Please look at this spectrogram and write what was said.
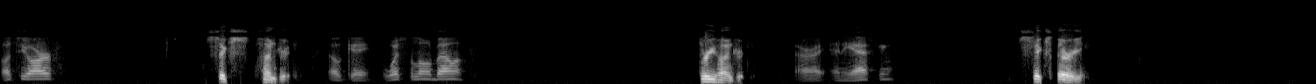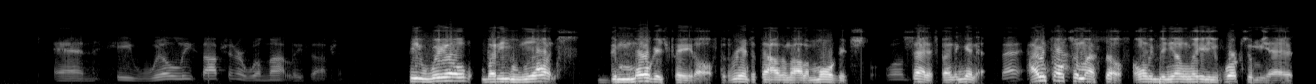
What's the ARV? 600, Okay. What's the loan balance? 300, All right. Any asking? 630. And he will lease option or will not lease option? He will, but he wants the mortgage paid off, the $300,000 mortgage Well, satisfied. Again, that I haven't talked to him myself. Only the young lady who works with me has.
